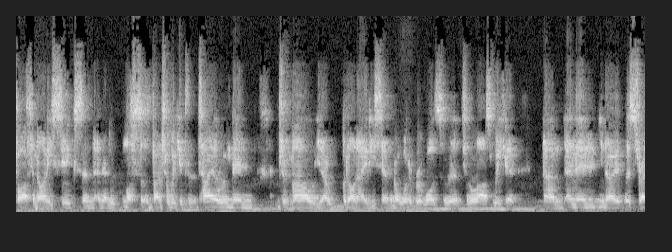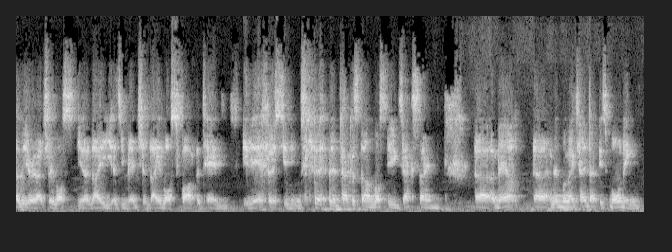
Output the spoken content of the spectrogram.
five for 96 and, and, then lost a bunch of wickets at the tail. And then Jamal, you know, put on 87 or whatever it was for the, for the last wicket. Um, and then, you know, Australia actually lost, you know, they, as you mentioned, they lost five for 10 in their first innings. and Pakistan lost the exact same uh, amount. Uh, and then when they came back this morning,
